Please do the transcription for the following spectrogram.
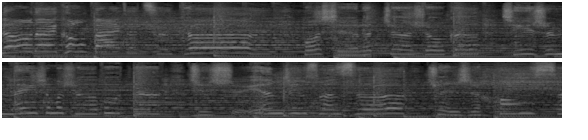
脑袋空白的此刻，我写了这首歌，其实没什么舍不得。只是眼睛酸涩，全是红色。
